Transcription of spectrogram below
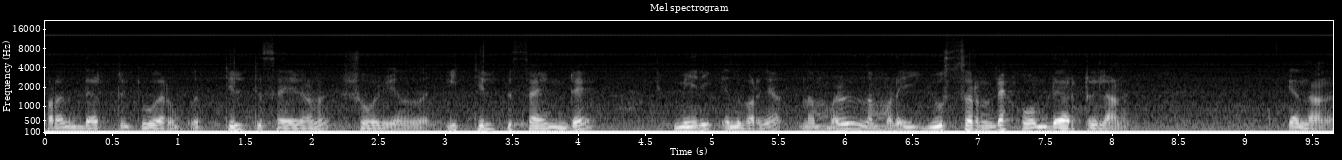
പറയുന്ന ഡയറക്ടറിക്ക് പകരം ഒരു ടിൽറ്റ് സൈനാണ് ഷോ ചെയ്യുന്നത്. ഈ ടിൽറ്റ് സൈനിന്റെ മീനിങ് എന്ന് പറഞ്ഞാൽ നമ്മൾ നമ്മുടെ യൂസറിന്റെ ഹോം ഡയറക്ടറിയിലാണ് എന്നാണ്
